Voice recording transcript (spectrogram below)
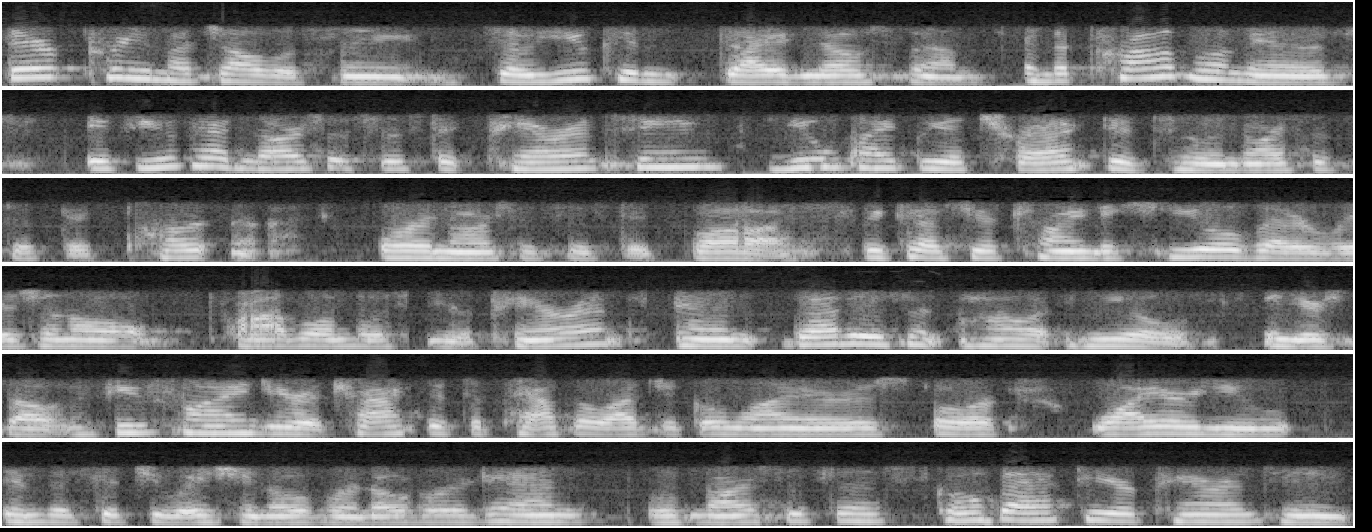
They're pretty much all the same. So you can diagnose them. And the problem is, if you've had narcissistic parenting, you might be attracted to a narcissistic partner or a narcissistic boss because you're trying to heal that original problem with your parents, and that isn't how it heals in yourself. If you find you're attracted to pathological liars, or why are you in this situation over and over again with narcissists, go back to your parenting,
